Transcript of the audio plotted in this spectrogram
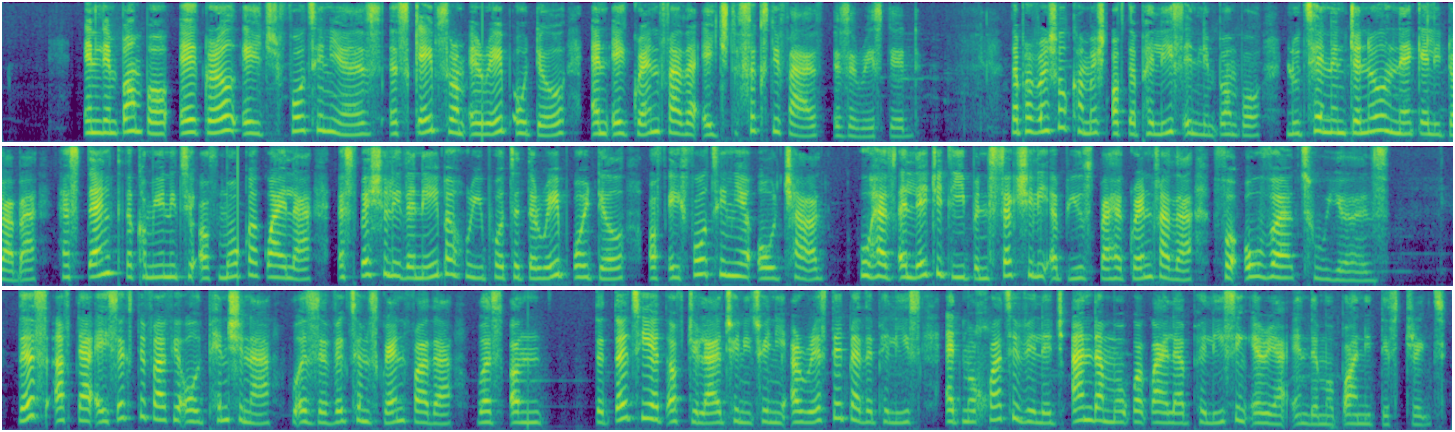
In Limpopo, a girl aged 14 years escapes from a rape ordeal and a grandfather aged 65 is arrested. The Provincial Commissioner of the Police in Limpopo, Lieutenant General Nneke Ledwaba, has thanked the community of Mokwakwaila, especially the neighbor who reported the rape ordeal of a 14 year old child who has allegedly been sexually abused by her grandfather for over two years. This after a 65 year old pensioner, who is the victim's grandfather, was on the 30th of July 2020 arrested by the police at Mokwati village under Mokwakwaila policing area in the Mopani district.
